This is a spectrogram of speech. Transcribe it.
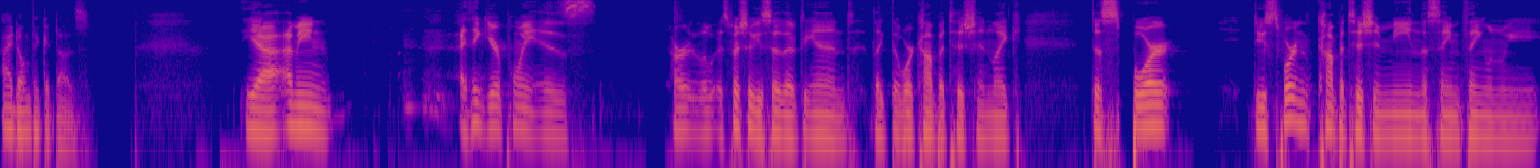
I don't think it does. Yeah, I mean, I think your point is, or especially you said that at the end, like the word competition. Like, does sport, do sport and competition mean the same thing when we,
